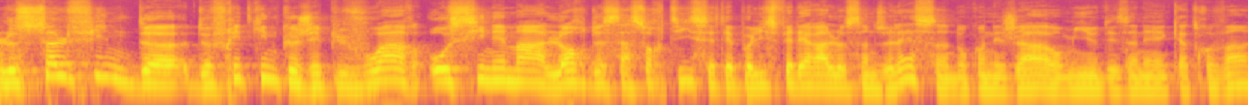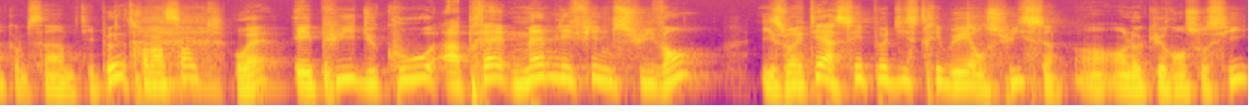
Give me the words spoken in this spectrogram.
Le seul film de, de Friedkin que j'ai pu voir au cinéma lors de sa sortie, c'était Police fédérale Los Angeles. Donc on est déjà au milieu des années 80, comme ça un petit peu. 85. Ouais. Et puis du coup, après, même les films suivants, ils ont été assez peu distribués en Suisse, en, en l'occurrence aussi.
